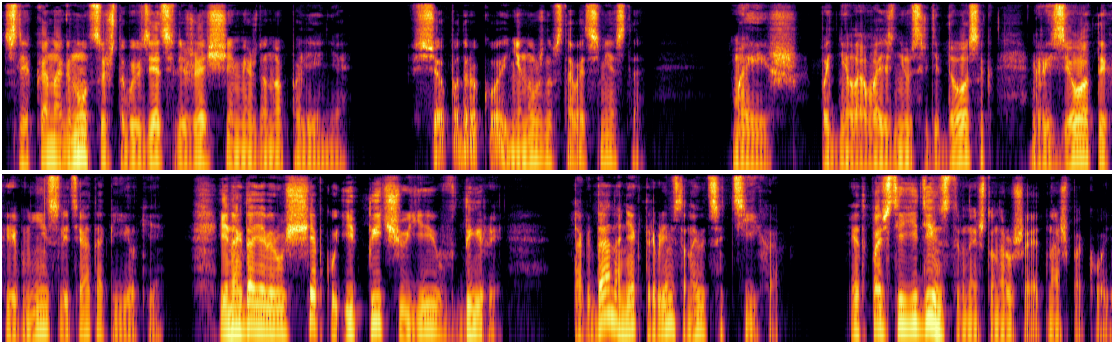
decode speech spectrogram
слегка нагнуться, чтобы взять лежащее между ног поленья. Все под рукой, не нужно вставать с места. Мышь подняла возню среди досок, грызет их, и вниз летят опилки. Иногда я беру щепку и тычу ею в дыры. Тогда на некоторое время становится тихо. Это почти единственное, что нарушает наш покой.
